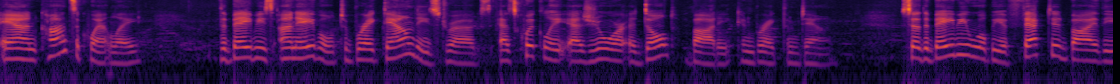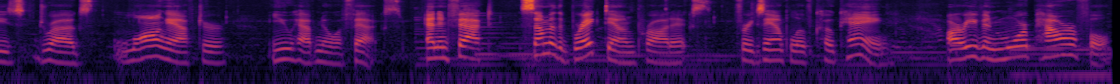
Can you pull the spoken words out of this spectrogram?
And consequently, the baby's unable to break down these drugs as quickly as your adult body can break them down. So the baby will be affected by these drugs long after you have no effects. And in fact, some of the breakdown products, for example of cocaine, are even more powerful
